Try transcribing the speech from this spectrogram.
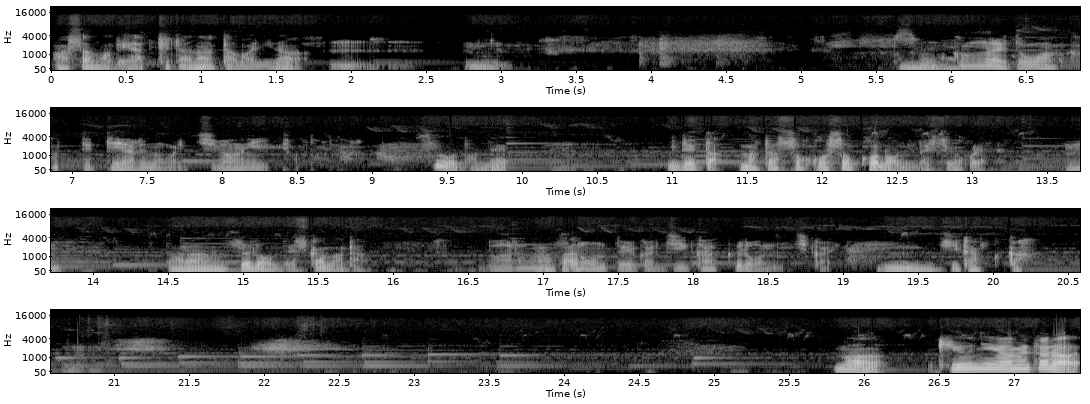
ああ、朝までやってたな、たまにな。うん。うん。そう考えると分かっててやるのが一番いいってことになるな。そうだね。出た。またそこそこ論ですよ、これ。んバランス論ですか、また。バランス論というか自覚論に近いうん、自覚か。な。うん。まあ、急にやめたら、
